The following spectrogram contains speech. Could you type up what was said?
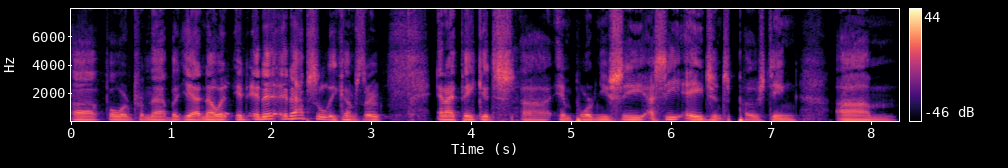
uh, forward from that. But yeah, no, it it, it, it absolutely comes through, and I think it's uh, important. You see, I see agents posting. Um,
